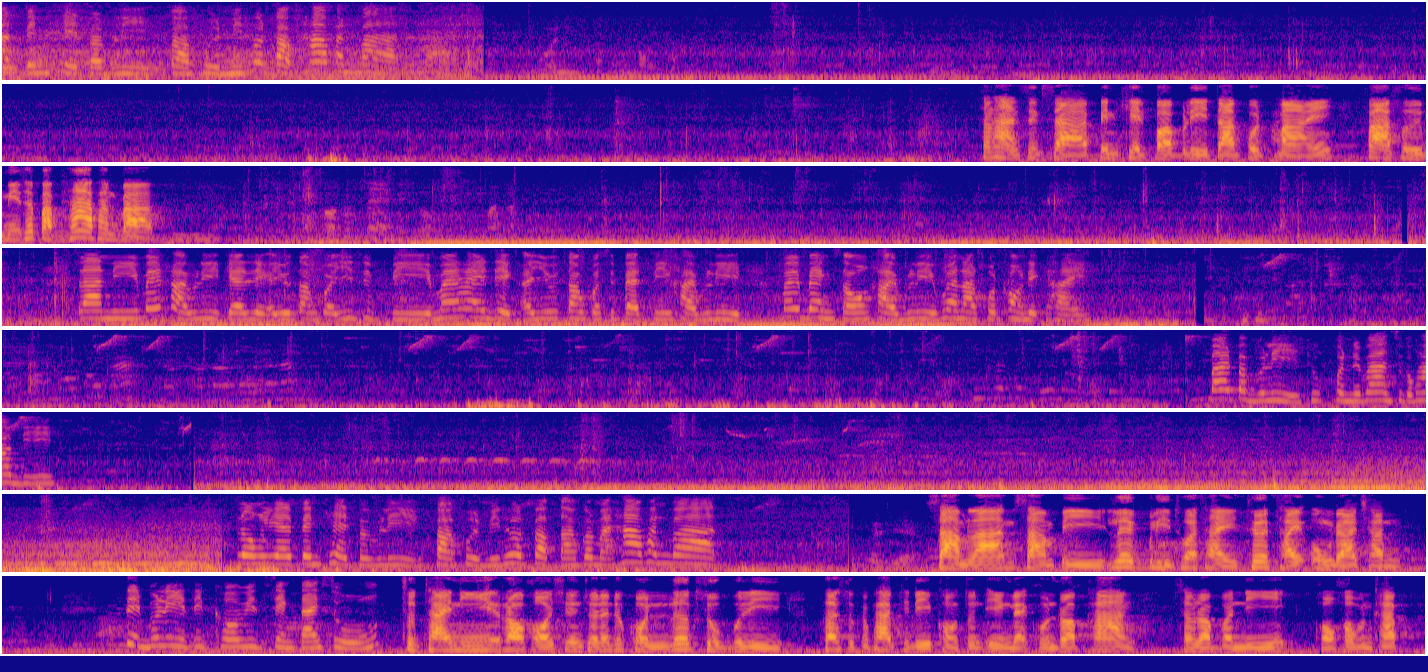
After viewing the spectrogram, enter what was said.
าดเป็นเขตปรับหรี่ฝ่าฝืนมีโทษปรับ 5,000 บาท สถานศึกษาเป็นเขตปลอดบุหรี่ตามกฎหมาย ฝ่าฝืนมีโทษปรับ 5,000 บาทารนี้ไม่ขายบุหรี่แก่เด็กอายุต่ำกว่า 20 ปี ไม่ให้เด็กอายุต่ำกว่า 18 ปีขายบุหรี่ ไม่แบ่งซองขายบุหรี่เพื่ออนาคตของเด็กไทย บ้านปับบุหรี่ทุกคนในบ้านสุขภาพดี โรงเรี ยนเป็นเขตปับบุหรี่ฝ่าฝืนมีโทษปรับตามกฎหมาย 5,000 บาท 3 ล้าน 3 ปี เลิกบุหรี่ทั่วไทย เทิดไทยองค์ราชัน ติดบุหรี่ติดโควิดเสี่ยงตายสูง สุดท้ายนี้เราขอเชิญชวนให้ทุกคนเลิกสูบบุหรี่ เพื่อสุขภาพที่ดีของตนเองและคนรอบข้างสำหรับวันนี้ขอขอบคุณครับ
